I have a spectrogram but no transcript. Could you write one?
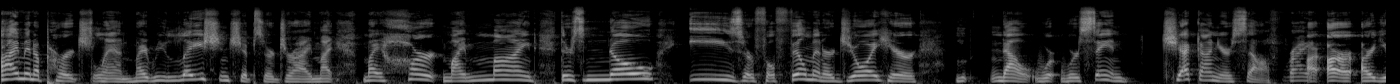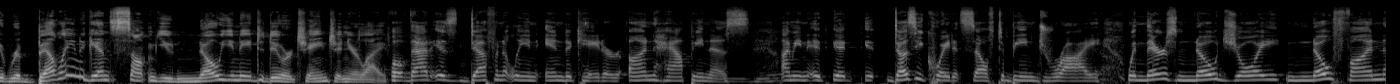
I'm in a parched land. My relationships are dry. My my heart, my mind, there's no ease or fulfillment or joy here. Now, we're, we're saying check on yourself. Right. Are, are, are you rebelling against something you know you need to do or change in your life? Well, that is definitely an indicator. Unhappiness. Mm-hmm. I mean, it, it, it does equate itself to being dry. Yeah. When there's no joy, no fun,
